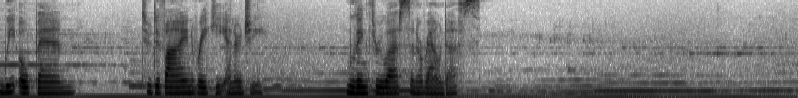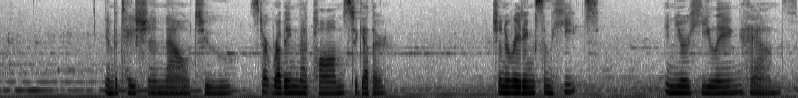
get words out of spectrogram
We open to divine Reiki energy moving through us and around us. Invitation now to start rubbing the palms together, generating some heat in your healing hands.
